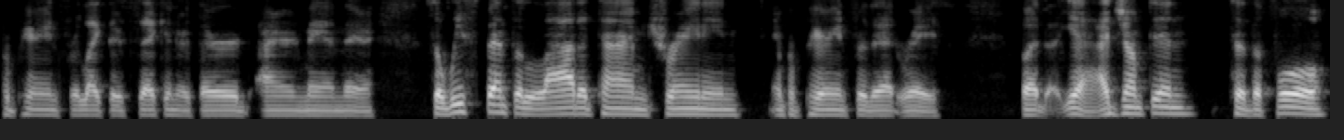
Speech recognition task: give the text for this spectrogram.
preparing for like their second or third Ironman there. So we spent a lot of time training and preparing for that race. But uh, yeah, I jumped in to the full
